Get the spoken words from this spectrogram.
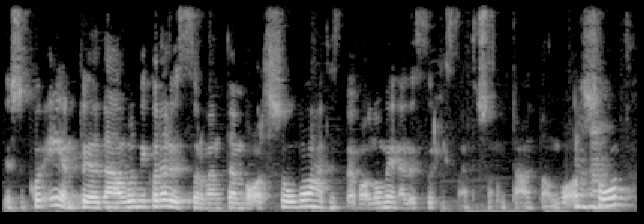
És akkor én például, mikor először mentem Varsóba, hát ezt bevallom, én először iszonyatosan utáltam Varsót, uh-huh.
